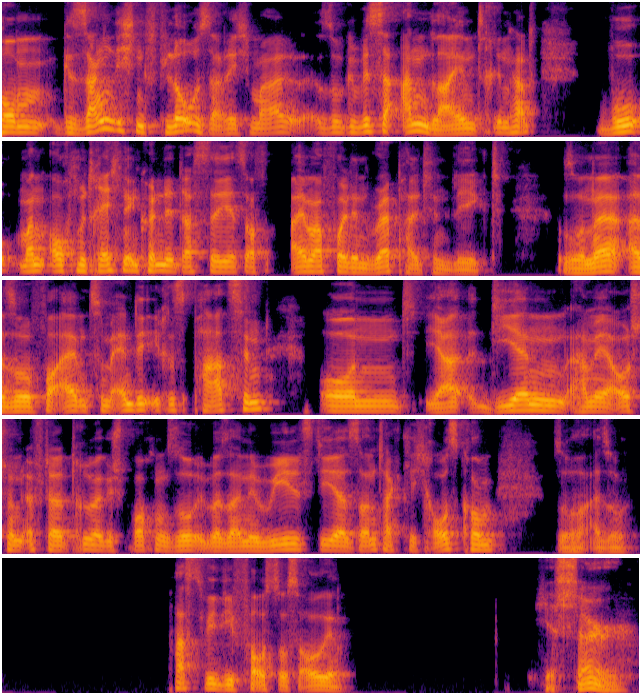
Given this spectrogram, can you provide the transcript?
vom gesanglichen Flow, sag ich mal, so gewisse Anleihen drin hat, wo man auch mit rechnen könnte, dass er jetzt auf einmal voll den Rap halt hinlegt. So, ne? Also vor allem zum Ende ihres Parts hin. Und ja, Dian haben wir ja auch schon öfter drüber gesprochen, so über seine Reels, die ja sonntaglich rauskommen. So, also passt wie die Faust aufs Auge. Yes, sir.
